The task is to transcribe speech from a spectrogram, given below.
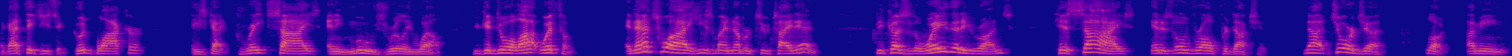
Like, I think he's a good blocker. He's got great size and he moves really well. You can do a lot with him. And that's why he's my number two tight end because of the way that he runs, his size, and his overall production. Now, Georgia, look, I mean,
